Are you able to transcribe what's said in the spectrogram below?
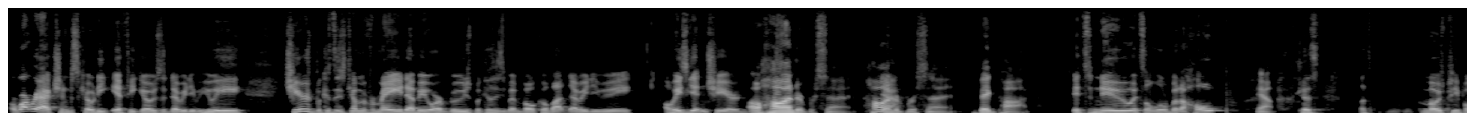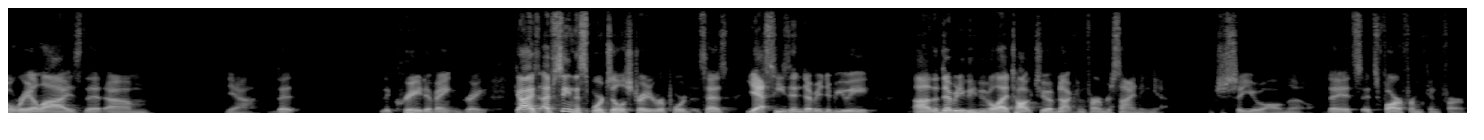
or what reaction does Cody if he goes to WWE? Cheers because he's coming from AEW or booze because he's been vocal about WWE? Oh, he's getting cheered. a hundred percent, hundred percent, big pop. it's new it's a little bit of hope Yeah. because let's most people realize that um yeah that the creative ain't great. Guys i've seen the sports illustrated report that says yes he's in wwe uh the wwe people i talked to have not confirmed a signing yet just so you all know. It's it's far from confirmed.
